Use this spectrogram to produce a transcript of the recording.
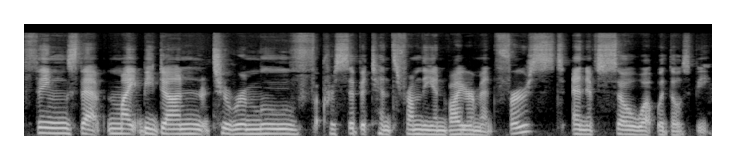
things that might be done to remove precipitants from the environment first? And if so, what would those be?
